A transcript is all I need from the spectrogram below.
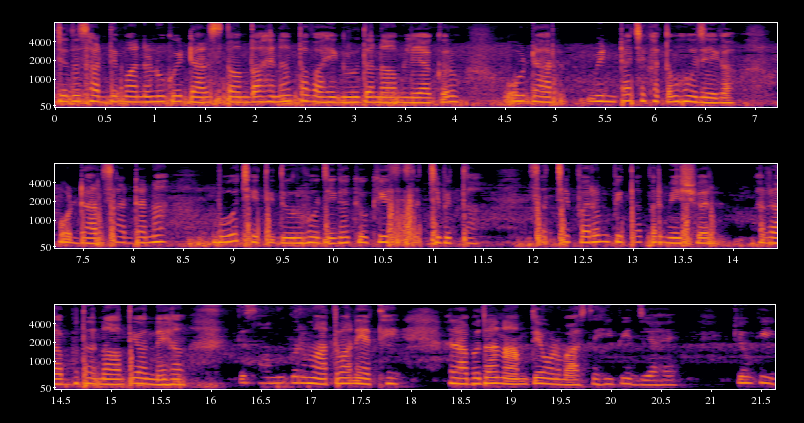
ਜਦੋਂ ਸਾਡੇ ਮਨ ਨੂੰ ਕੋਈ ਡਰ ਸਤਾਉਂਦਾ ਹੈ ਨਾ, ਤਾਂ ਵਾਹਿਗੁਰੂ ਦਾ ਨਾਮ ਲਿਆ ਕਰੋ। ਉਹ ਡਰ ਮਿੰਟਾਂ 'ਚ ਖਤਮ ਹੋ ਜਾਏਗਾ। ਉਹ ਡਰ ਸਾਡਾ ਨਾ ਬਹੁਤ ਛੇਤੀ ਦੂਰ ਹੋ ਜਾਏਗਾ ਕਿਉਂਕਿ ਅਸੀਂ ਸੱਚੇ ਪਿਤਾ, ਸੱਚੇ ਪਰਮ ਪਿਤਾ ਪਰਮੇਸ਼ਵਰ, ਰੱਬ ਦਾ ਨਾਮ ਧਿਆਉਂਦੇ ਹਾਂ। ਅਤੇ ਸਾਨੂੰ ਪਰਮਾਤਮਾ ਨੇ ਇੱਥੇ ਰੱਬ ਦਾ ਨਾਮ ਧਿਆਉਣ ਵਾਸਤੇ ਹੀ ਭੇਜਿਆ ਹੈ। ਕਿਉਂਕਿ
